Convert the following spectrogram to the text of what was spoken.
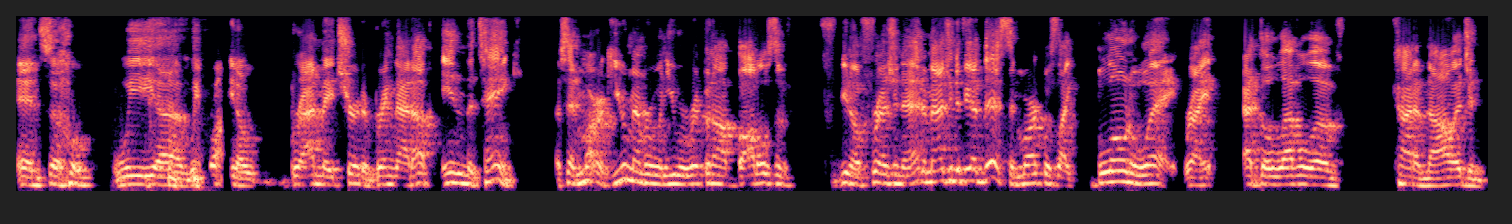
And so we uh, we you know Brad made sure to bring that up in the tank. I said, Mark, you remember when you were ripping off bottles of you know, Freixenet. Imagine if you had this. And Mark was like blown away, right? At the level of kind of knowledge. And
